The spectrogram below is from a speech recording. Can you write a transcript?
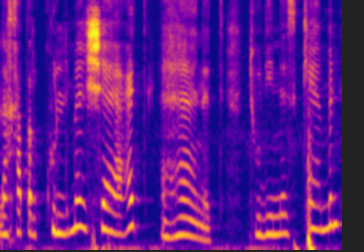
لخاطر كل ما شاعت هانت. تولي الناس كامل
